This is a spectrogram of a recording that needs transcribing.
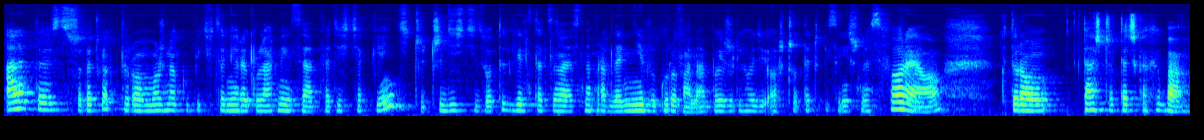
ale to jest szczoteczka, którą można kupić w cenie regularnej za 25 czy 30 zł, więc ta cena jest naprawdę niewygórowana, bo jeżeli chodzi o szczoteczki soniczne z Foreo, którą ta szczoteczka chyba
